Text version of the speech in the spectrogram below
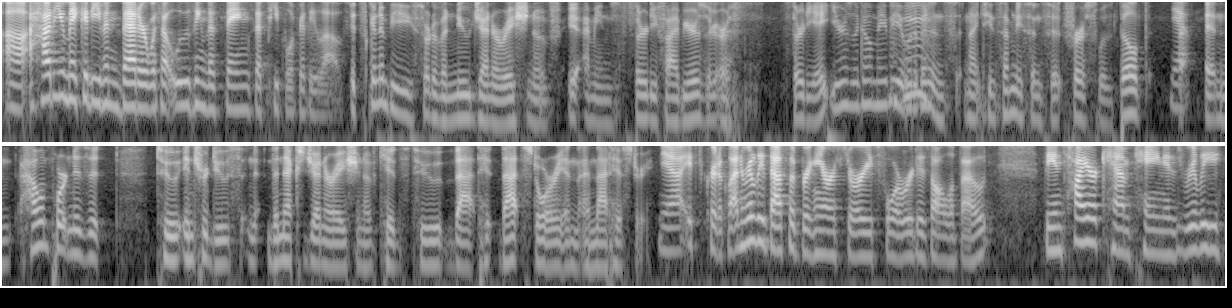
uh, how do you make it even better without losing the things that people really love? it's going to be sort of a new generation of i mean 35 years ago or 38 years ago maybe it would have been in 1970 since it first was built Yeah. and how important is it to introduce the next generation of kids to that that story and, and that history. Yeah, it's critical. And really, that's what bringing our stories forward is all about. The entire campaign is really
